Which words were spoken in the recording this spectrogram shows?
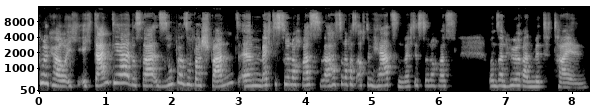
cool, Caro. Ich, ich danke dir. Das war super, super spannend. Ähm, möchtest du noch was, hast du noch was auf dem Herzen? Möchtest du noch was unseren Hörern mitteilen?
